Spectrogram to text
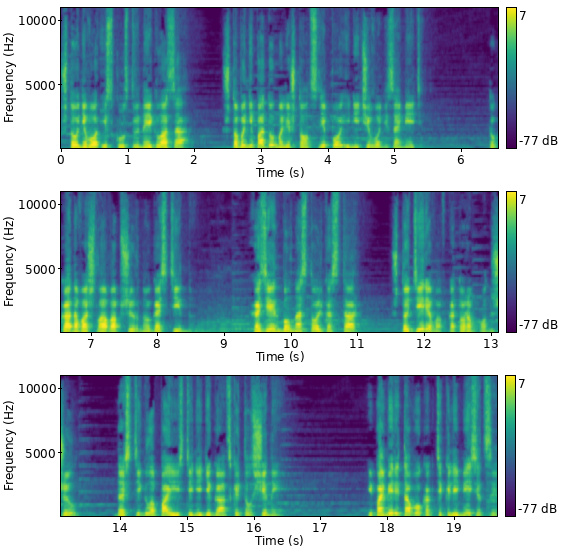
что у него искусственные глаза, чтобы не подумали, что он слепой и ничего не заметит. Тукана вошла в обширную гостиную. Хозяин был настолько стар, что дерево, в котором он жил, достигло поистине гигантской толщины. И по мере того, как текли месяцы,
